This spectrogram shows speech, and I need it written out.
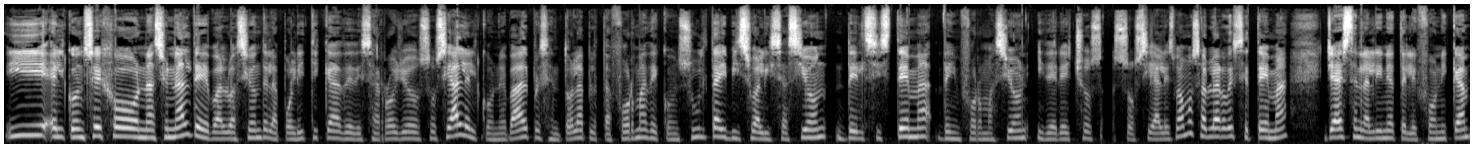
Y el Consejo Nacional de Evaluación de la Política de Desarrollo Social, el Coneval, presentó la plataforma de consulta y visualización del Sistema de Información y Derechos Sociales. Vamos a hablar de ese tema. Ya está en la línea telefónica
